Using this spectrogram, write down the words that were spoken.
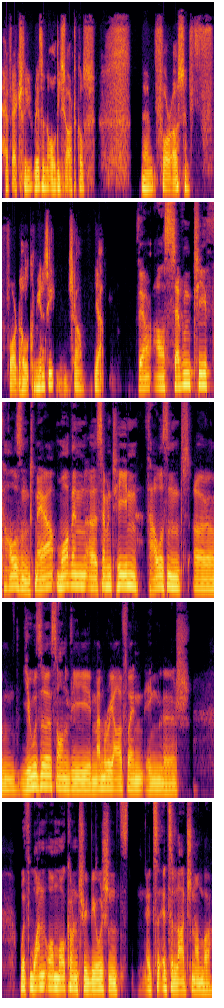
have actually written all these articles um, for us and f- for the whole community. So, yeah. There are 70,000, more, more than uh, 17,000 um, users on the Memory Alpha in English with one or more contributions. It's, it's a large number.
